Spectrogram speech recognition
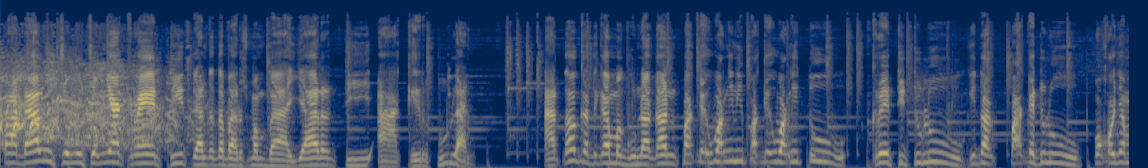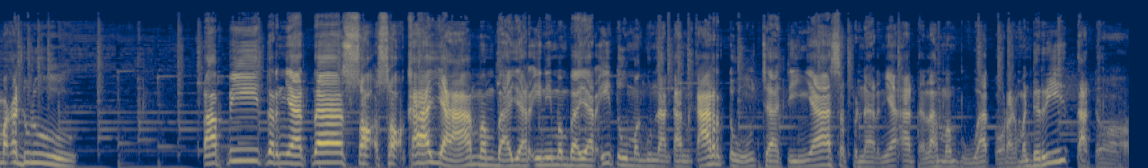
padahal ujung-ujungnya kredit dan tetap harus membayar di akhir bulan atau ketika menggunakan pakai uang ini pakai uang itu kredit dulu kita pakai dulu pokoknya makan dulu tapi ternyata sok-sok kaya membayar ini membayar itu menggunakan kartu jadinya sebenarnya adalah membuat orang menderita dong.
